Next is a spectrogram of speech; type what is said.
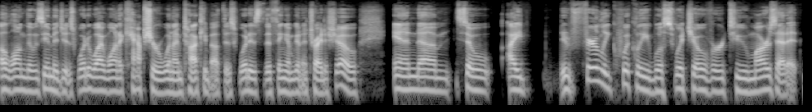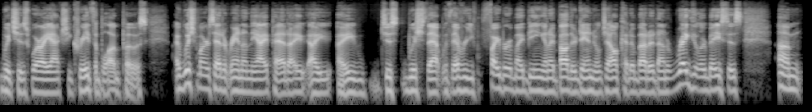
along those images, what do I want to capture when I'm talking about this? What is the thing I'm going to try to show? And um, so I fairly quickly will switch over to MarsEdit, which is where I actually create the blog post. I wish MarsEdit ran on the iPad. I, I, I just wish that with every fiber of my being, and I bother Daniel Jalkut about it on a regular basis. Um,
